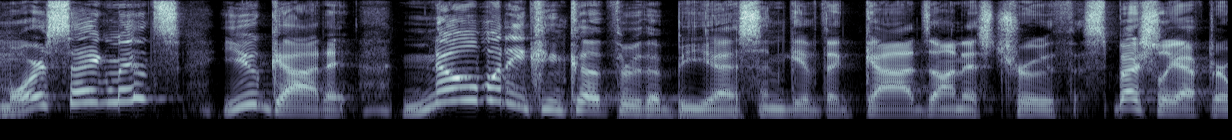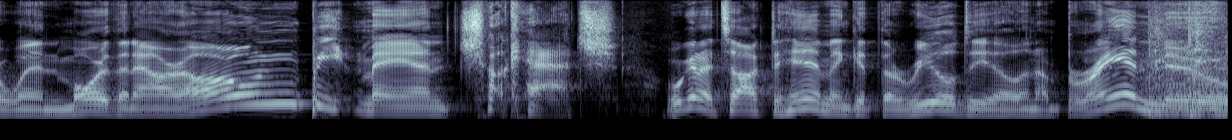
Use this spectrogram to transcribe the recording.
More segments? You got it. Nobody can cut through the BS and give the God's honest truth, especially after a win more than our own beat man, Chuck Hatch. We're going to talk to him and get the real deal in a brand new.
